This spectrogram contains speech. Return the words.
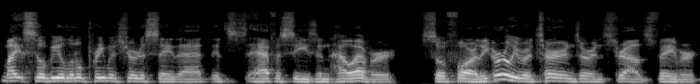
might still be a little premature to say that. It's half a season. However, so far, the early returns are in Stroud's favor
